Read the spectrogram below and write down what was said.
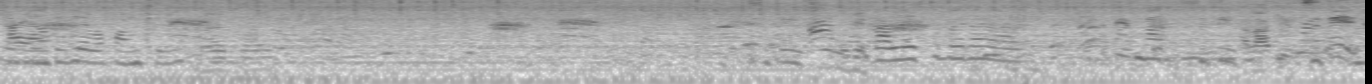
ఓయమ్మో శృతి శృతి కేక్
